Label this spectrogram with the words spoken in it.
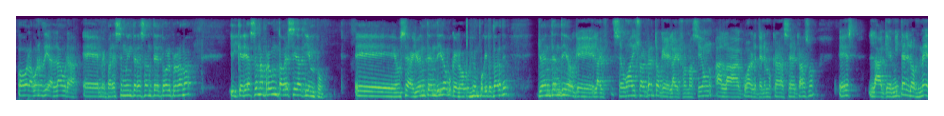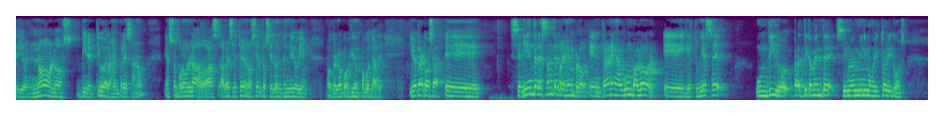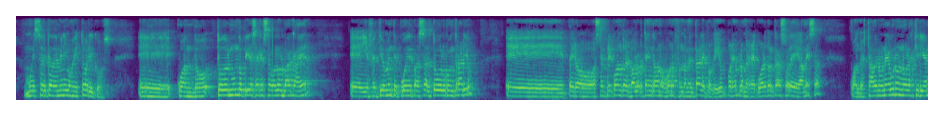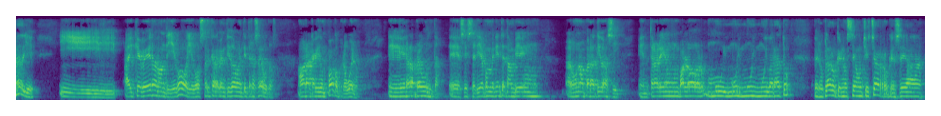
Hola, buenos días, Laura. Eh, me parece muy interesante todo el programa y quería hacer una pregunta a ver si da tiempo. Eh, o sea, yo he entendido, porque lo cogí un poquito tarde, yo he entendido que, según ha dicho Alberto, que la información a la cual le tenemos que hacer caso es la que emiten los medios, no los directivos de las empresas, ¿no? Eso por un lado, a, ver si estoy en lo cierto, si lo he entendido bien, porque lo he cogido un poco tarde. Y otra cosa, eh, sería interesante, por ejemplo, entrar en algún valor eh, que estuviese hundido prácticamente, si no en mínimos históricos, muy cerca de mínimos históricos, eh, cuando todo el mundo piensa que ese valor va a caer eh, y efectivamente puede pasar todo lo contrario, eh, pero siempre y cuando el valor tenga unos bonos fundamentales, porque yo, por ejemplo, me recuerdo el caso de Gamesa, cuando estaba en un euro no las quería nadie y hay que ver a dónde llegó. Llegó cerca de 22 o 23 euros. Ahora ha caído un poco, pero bueno. Eh, era la pregunta. Eh, si sería conveniente también una operativa así. Entrar en un valor muy, muy, muy, muy barato, pero claro, que no sea un chicharro, que sea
